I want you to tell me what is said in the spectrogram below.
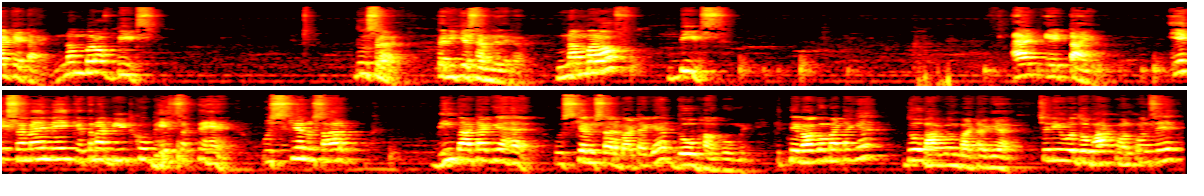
at a time number of bits दूसरा। तरीके से हमने देखा। Number of bits at a time एक समय में कितना बीट को भेज सकते हैं, उसके अनुसार भी बांटा गया है। उसके अनुसार बांटा गया दो भागों में। कितने भागों में बांटा गया? दो भागों में बांटा गया। चलिए वो दो भाग कौन कौन से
